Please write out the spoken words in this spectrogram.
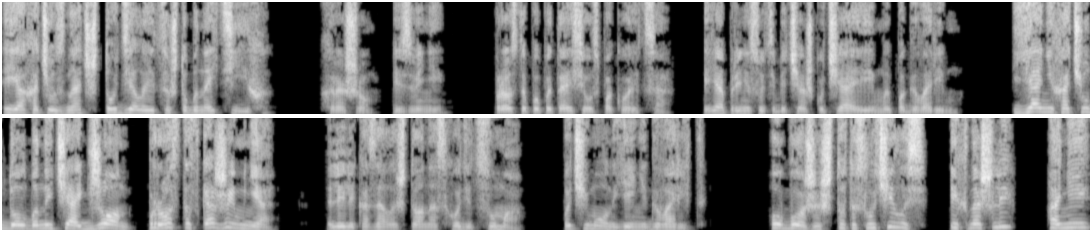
Я хочу знать, что делается, чтобы найти их. Хорошо, извини. Просто попытайся успокоиться. Я принесу тебе чашку чая, и мы поговорим. Я не хочу долбанный чай, Джон, просто скажи мне. Лили казалось, что она сходит с ума. Почему он ей не говорит? О, боже, что-то случилось? Их нашли? Они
